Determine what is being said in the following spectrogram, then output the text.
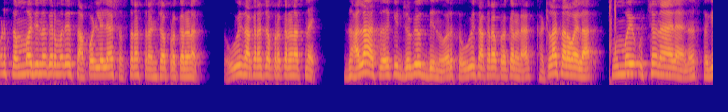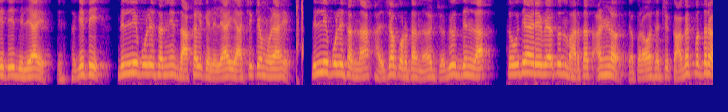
पण संभाजीनगरमध्ये सापडलेल्या शस्त्रास्त्रांच्या प्रकरणात सव्वीस अकराच्या प्रकरणात नाही झालं असं की जबीउद्दीनवर सव्वीस अकरा प्रकरणात खटला चालवायला मुंबई उच्च न्यायालयानं स्थगिती दिली आहे. ही स्थगिती दिल्ली पोलिसांनी दाखल केलेल्या याचिकेमुळे आहे. दिल्ली पोलिसांना खालच्या कोर्टानं जबीउद्दीनला सौदी अरेबियातून भारतात आणलं. त्या प्रवासाची कागदपत्र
